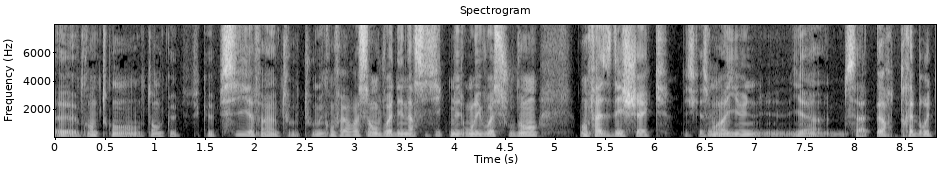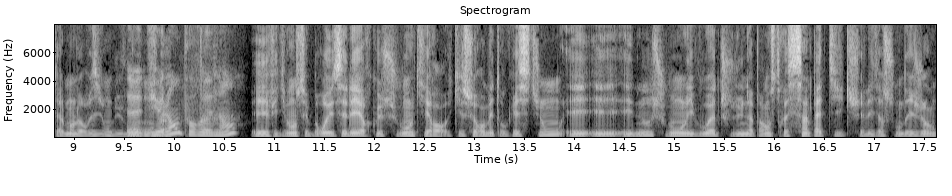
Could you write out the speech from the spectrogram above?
euh, quand, quand- en tant que, que psy, enfin, tous mes confrères voient ça, on voit des narcissiques, mais on les voit souvent en phase d'échec, puisqu'à ce Mm. moment-là, il y a une, il y a- ça heurte très brutalement leur vision du monde. violent pour eux, non? Et effectivement, c'est pour eux, c'est d'ailleurs que souvent qui, qui se remettent en question, et, et- et nous, souvent, on les voit sous une apparence très sympathique. J'allais dire, ce sont des gens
